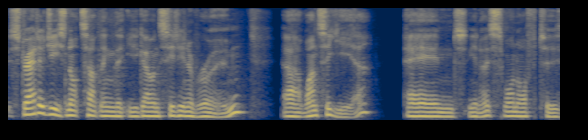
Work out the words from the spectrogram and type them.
strategy is not something that you go and sit in a room uh, once a year and, you know, swan off to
